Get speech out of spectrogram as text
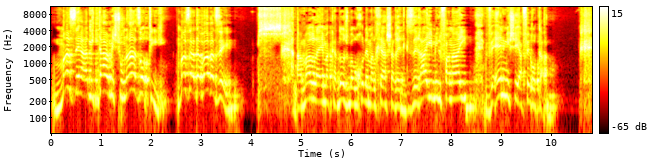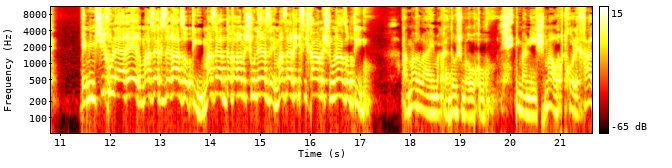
מה זה המיטה המשונה הזאתי? מה זה הדבר הזה? אמר להם הקדוש ברוך הוא למלכי השרת, גזרה היא מלפניי ואין מי שיפר אותה. הם המשיכו לערער, מה זה הגזרה הזאתי? מה זה הדבר המשונה הזה? מה זה הרציחה המשונה הזאתי? אמר להם הקדוש ברוך הוא, אם אני אשמע עוד קול אחד,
